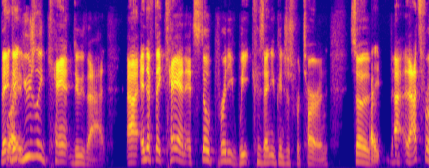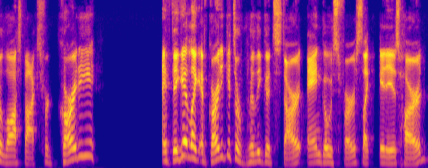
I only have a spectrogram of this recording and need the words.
they, right. they usually can't do that. Uh, and if they can, it's still pretty weak because then you can just return. So right. that, that's for Lost Box. For Guardy, if they get like if Guardy gets a really good start and goes first, like it is hard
